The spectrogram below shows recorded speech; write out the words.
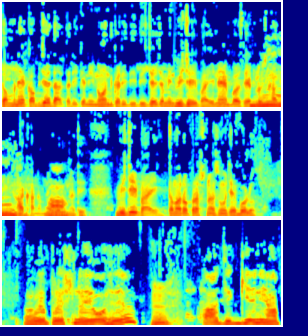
તમને કબજેદાર તરીકેની નોંધ કરી દીધી. જે જમીન વિજયભાઈ ને બસ એટલું જ ખાલી. આખા નામની નથી. વિજયભાઈ તમારો પ્રશ્ન શું છે? બોલો. હવે પ્રશ્ન એવો છે આ જગ્યાની આપ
